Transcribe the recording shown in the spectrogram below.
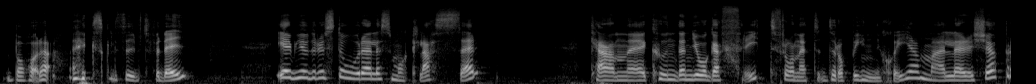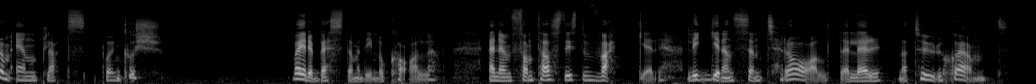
bara exklusivt för dig? Erbjuder du stora eller små klasser? Kan eh, kunden yoga fritt från ett drop-in-schema eller köper de en plats på en kurs? Vad är det bästa med din lokal? Är den fantastiskt vacker? Ligger den centralt eller naturskönt?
